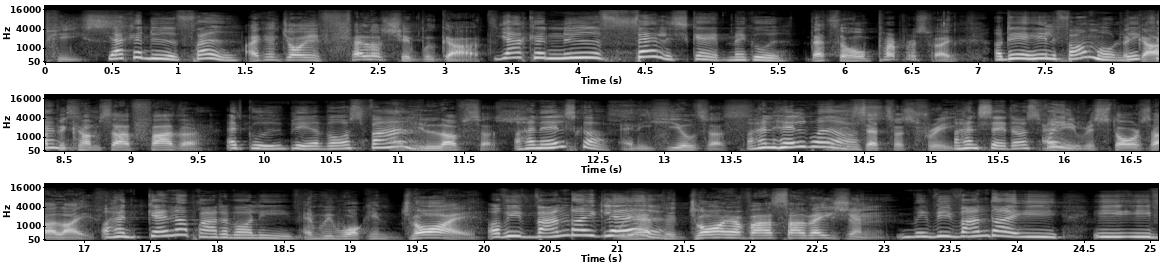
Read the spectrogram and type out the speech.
peace. Jeg kan nyde fred. I can enjoy fellowship with God. Jeg kan nyde fællesskab med Gud. That's the whole purpose, right? Og det er hele formålet, ikke God sandt? Becomes our Father, At Gud bliver vores far. and He loves us, Og han elsker os. and He heals us, Og han helbreder and He sets us free, Og han sætter os and He restores our life. Og han genopretter vores liv. And we walk in joy. Og vi vandrer i We have glæde. the joy of our salvation, Vi vi vandrer i, i, i,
